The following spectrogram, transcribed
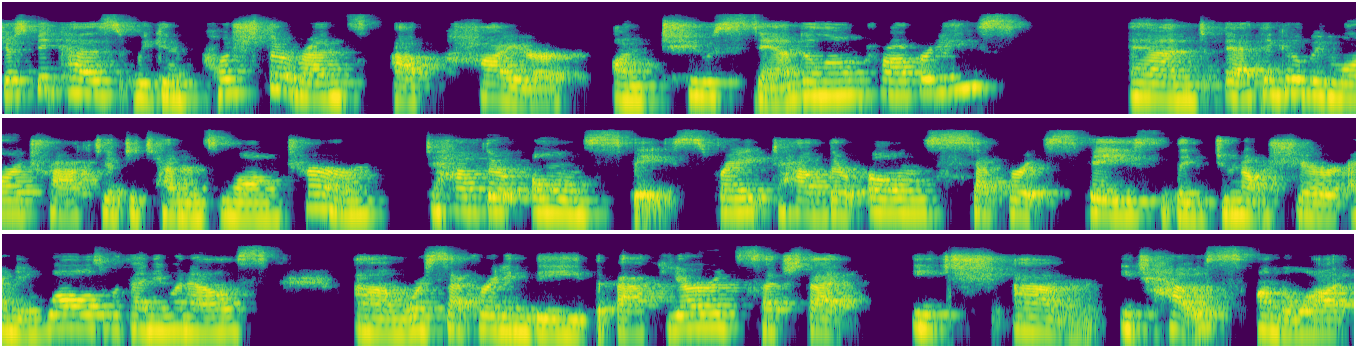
just because we can push the rents up higher on two standalone properties. And I think it'll be more attractive to tenants long term to have their own space, right? To have their own separate space. that They do not share any walls with anyone else. Um, we're separating the, the backyard such that each um, each house on the lot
